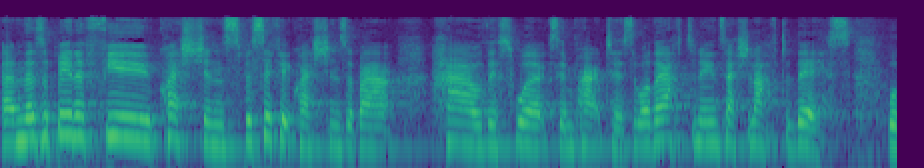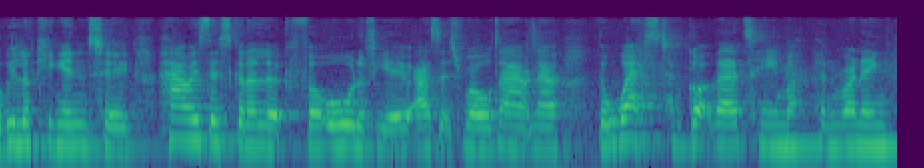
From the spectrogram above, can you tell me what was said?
Um, there's been a few questions, specific questions about how this works in practice. Well, the afternoon session after this, we'll be looking into how is this going to look for all of you as it's rolled out. Now, the West have got their team up and running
